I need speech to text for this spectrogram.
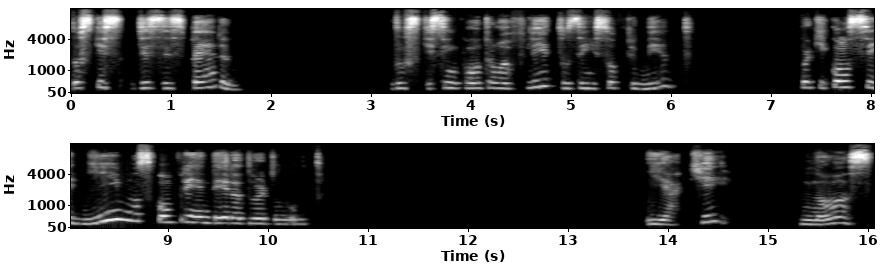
dos que desesperam, dos que se encontram aflitos em sofrimento, porque conseguimos compreender a dor do outro. E aqui, nós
